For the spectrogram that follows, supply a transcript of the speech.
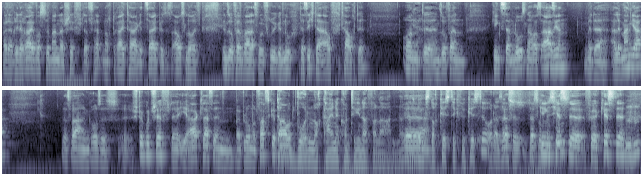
bei der Reederei wusste man, das Schiff, das hat noch drei Tage Zeit, bis es ausläuft. Insofern war das wohl früh genug, dass ich da auftauchte. Und äh, insofern ging es dann los nach Ostasien mit der Alemannia. Das war ein großes äh, Stückgutschiff der IA-Klasse bei Blom und Voss gebaut. Da wurden noch keine Container verladen. Ne? Da äh, ging es noch Kiste für Kiste oder Das, das so ging Kiste für Kiste mhm.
